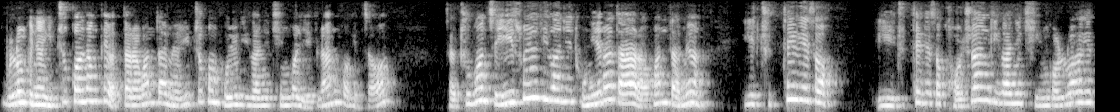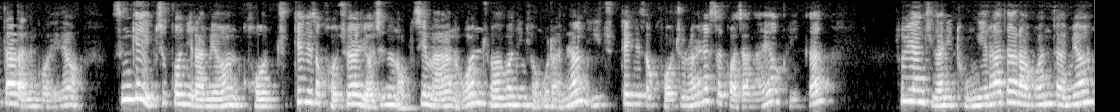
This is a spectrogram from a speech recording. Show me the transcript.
물론 그냥 입주권 상태였다라고 한다면 입주권 보유 기간이 긴 걸 얘기를 하는 거겠죠. 자, 두 번째, 이 소유 기간이 동일하다라고 한다면 이 주택에서 이 주택에서 거주한 기간이 긴 걸로 하겠다라는 거예요. 승계 입주권이라면 거, 주택에서 거주할 여지는 없지만 원조합원인 경우라면 이 주택에서 거주를 하셨을 거잖아요. 그러니까 소유한 기간이 동일하다라고 한다면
